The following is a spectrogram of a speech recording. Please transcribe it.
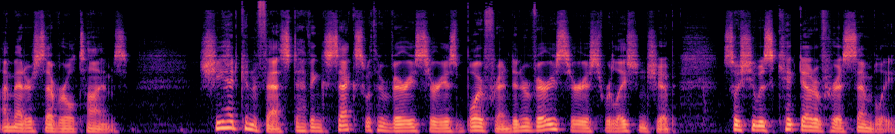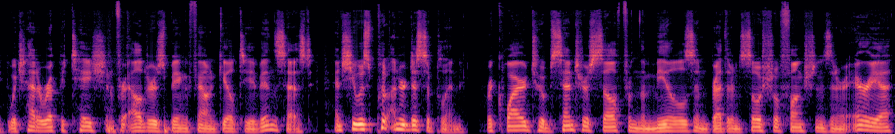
I met her several times. She had confessed to having sex with her very serious boyfriend in her very serious relationship, so she was kicked out of her assembly, which had a reputation for elders being found guilty of incest, and she was put under discipline, required to absent herself from the meals and brethren social functions in her area,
